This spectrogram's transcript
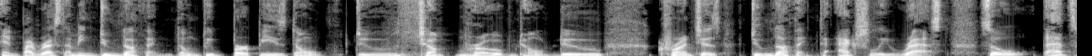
And by rest, I mean do nothing. Don't do burpees. Don't do jump rope. Don't do crunches. Do nothing to actually rest. So that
